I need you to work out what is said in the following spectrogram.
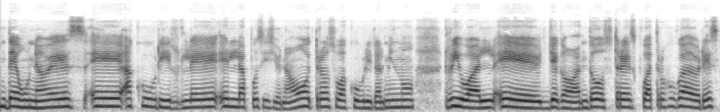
de una vez eh, a cubrirle en la posición a otros o a cubrir al mismo rival, eh, llegaban dos, tres, cuatro jugadores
